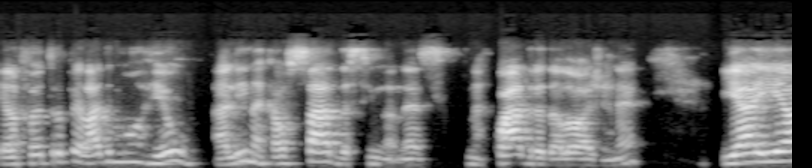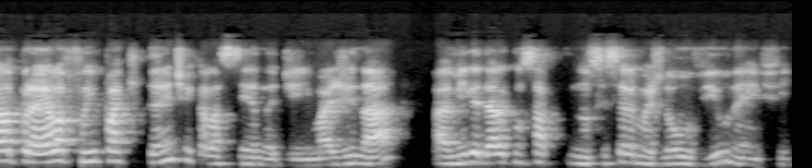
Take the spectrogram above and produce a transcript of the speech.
E ela foi atropelada e morreu ali na calçada, assim, na, na quadra da loja, né? E aí, para ela, foi impactante aquela cena de imaginar a amiga dela com sapato, não sei se ela imaginou ou viu, né, enfim,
